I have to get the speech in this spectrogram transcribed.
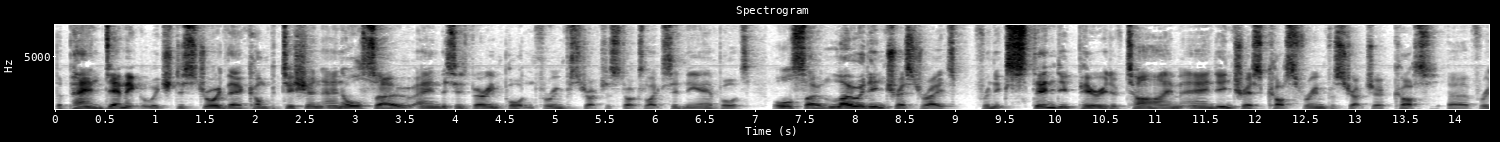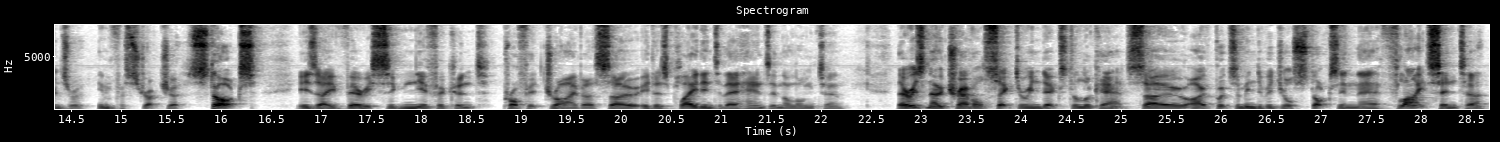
the pandemic, which destroyed their competition, and also, and this is very important for infrastructure stocks like Sydney Airports, also lowered interest rates for an extended period of time and interest costs for infrastructure costs uh, for infrastructure stocks is a very significant profit driver. So it has played into their hands in the long term. There is no travel sector index to look at, so I've put some individual stocks in there. Flight Centre,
